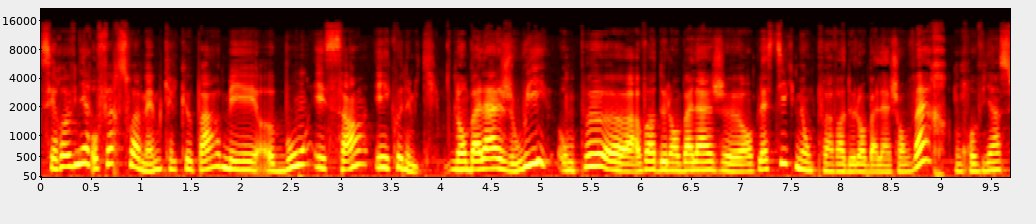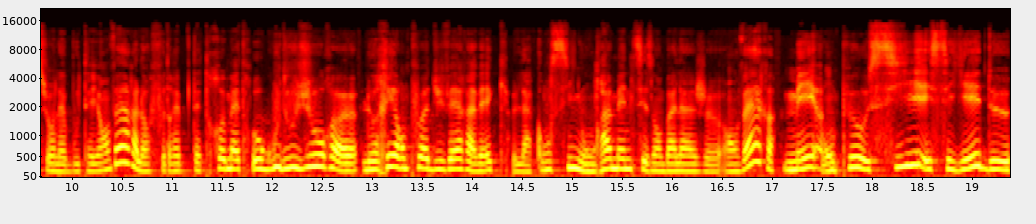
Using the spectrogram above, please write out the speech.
C'est revenir au faire soi-même quelque part, mais bon et sain et économique. L'emballage, oui, on peut avoir de l'emballage en plastique, mais on peut avoir de l'emballage en verre. On revient sur la bouteille en verre. Alors, il faudrait peut-être remettre au goût du jour euh, le réemploi du verre avec la consigne. On ramène ces emballages euh, en verre, mais on peut aussi essayer de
